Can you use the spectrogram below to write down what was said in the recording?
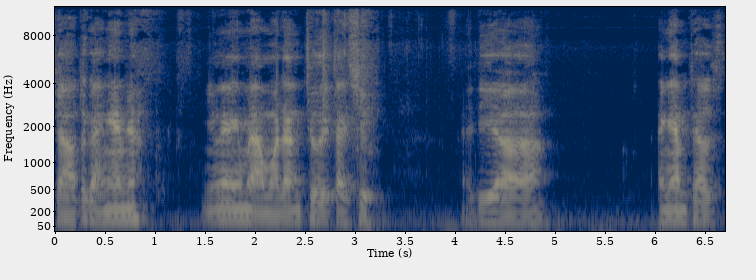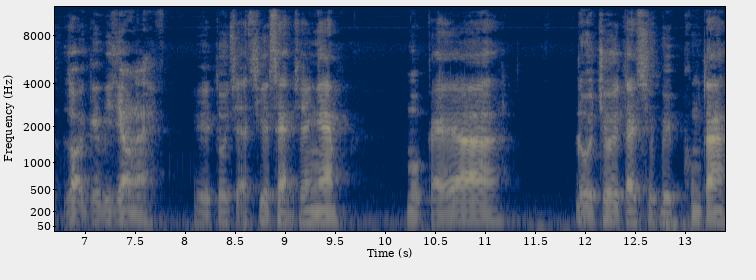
chào tất cả anh em nhé. Những anh em nào mà đang chơi tài xỉu thì uh, ờ, anh em theo dõi cái video này thì tôi sẽ chia sẻ cho anh em một cái uh, đồ chơi tài xỉu bịp không tang.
